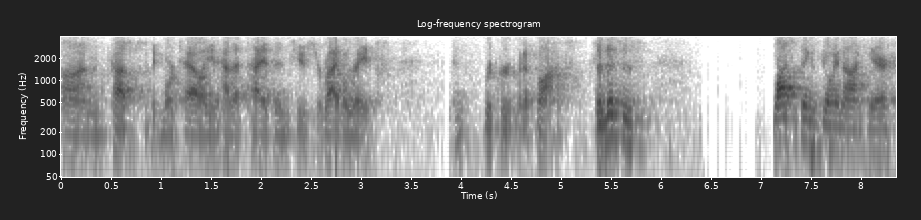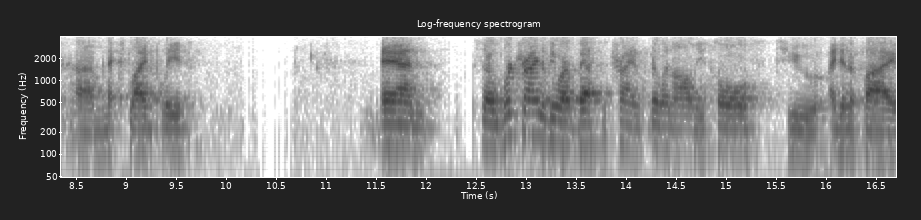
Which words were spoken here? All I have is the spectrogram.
on cause-specific mortality and how that ties into survival rates and recruitment of fawns. So this is lots of things going on here. Um, next slide, please. And so we're trying to do our best to try and fill in all these holes to identify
